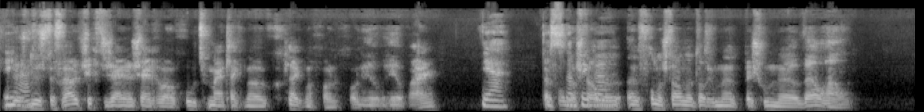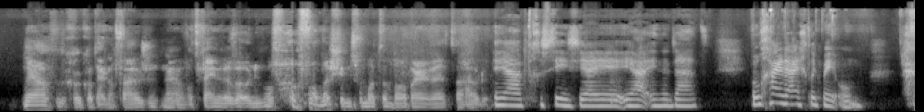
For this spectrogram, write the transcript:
Ja. Dus, dus de vooruitzichten zijn, zijn gewoon goed, maar het lijkt me ook lijkt me gewoon, gewoon heel, heel raar. Ja, dat snap ik wel. Een veronderstelde dat ik mijn pensioen uh, wel haal. Nou ja, ik altijd nog verhuizen naar een wat kleinere woning of, of anderszins om het balbaar uh, te houden. Ja, precies. Ja, ja, ja, inderdaad. Hoe ga je er eigenlijk mee om?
